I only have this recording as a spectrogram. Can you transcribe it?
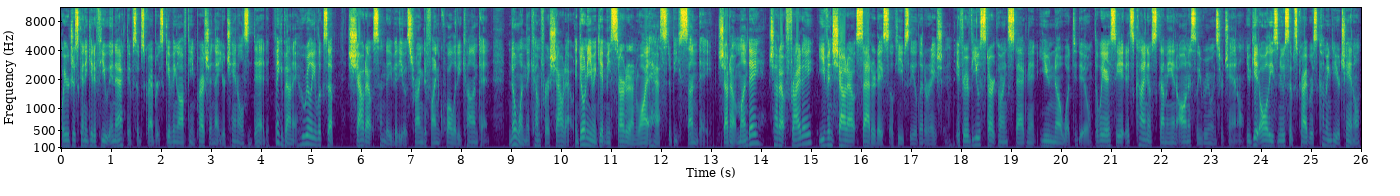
or you're just going to get a few inactive subscribers, giving off the impression that your channel is dead. Think about it, who really looks up shout out Sunday videos trying to find quality content. No one, they come for a shout out. And don't even get me started on why it has to be Sunday. Shout out Monday? Shout out Friday? Even shout out Saturday still keeps the alliteration. If your views start going stagnant, you know what to do. The way I see it, it's kind of scummy and honestly ruins your channel. You get all these new subscribers coming to your channel,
